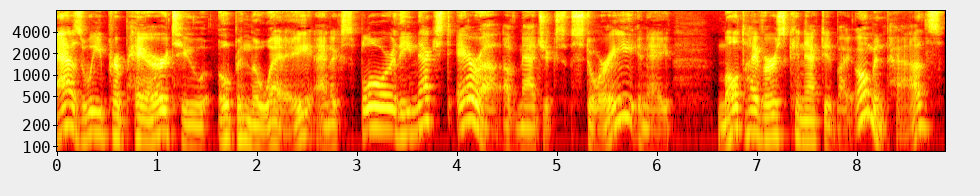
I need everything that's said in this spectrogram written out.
As we prepare to open the way and explore the next era of Magic's story in a multiverse connected by omen paths,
